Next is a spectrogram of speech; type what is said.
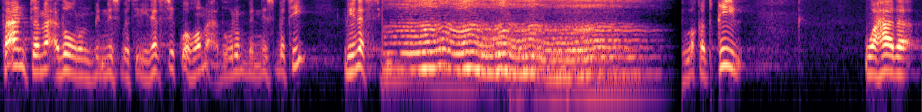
فأنت معذور بالنسبة لنفسك وهو معذور بالنسبة لنفسه. وقد قيل وهذا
